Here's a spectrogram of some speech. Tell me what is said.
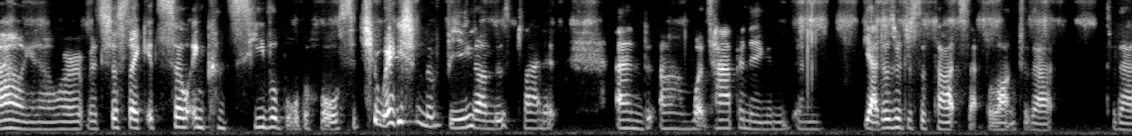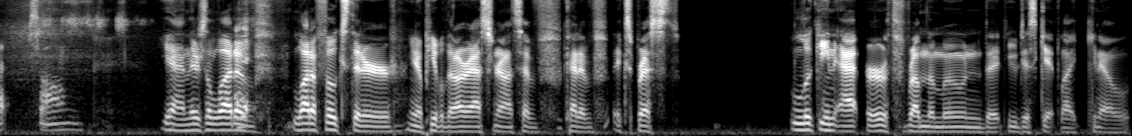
wow, you know, where it's just like it's so inconceivable the whole situation of being on this planet and um, what's happening, and, and yeah, those are just the thoughts that belong to that to that song. Yeah, and there's a lot of a lot of folks that are you know people that are astronauts have kind of expressed looking at Earth from the moon that you just get like you know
